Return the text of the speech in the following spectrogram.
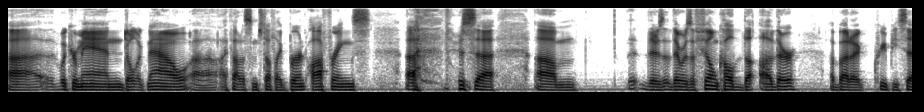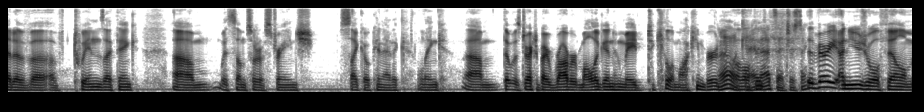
Uh, Wicker Man, Don't Look Now. Uh, I thought of some stuff like Burnt Offerings. Uh, there's uh, um, there's there was a film called The Other about a creepy set of uh, of twins, I think, um, with some sort of strange psychokinetic link um, that was directed by Robert Mulligan, who made To Kill a Mockingbird. Oh, okay, that's interesting. It's a very unusual film.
